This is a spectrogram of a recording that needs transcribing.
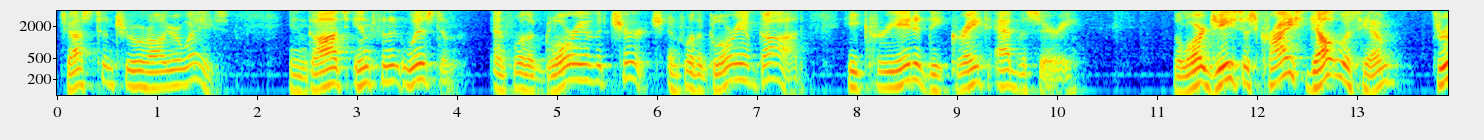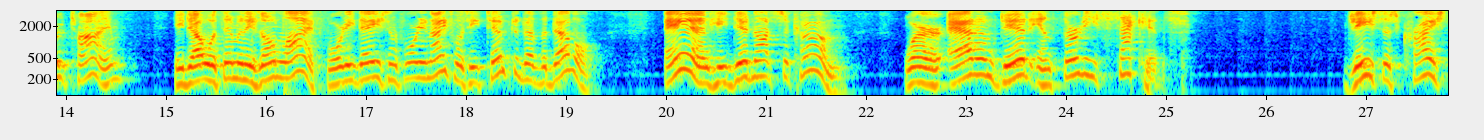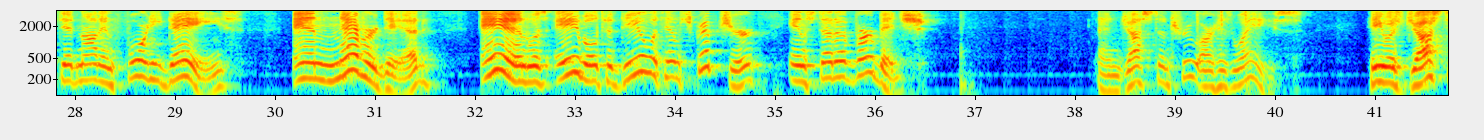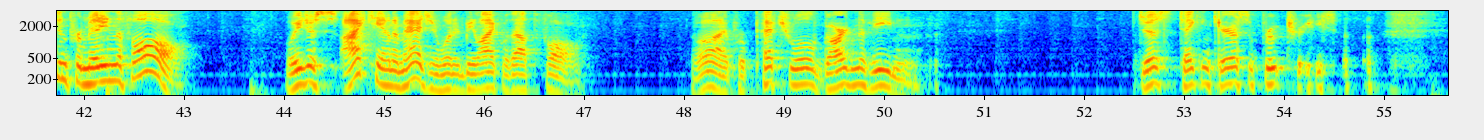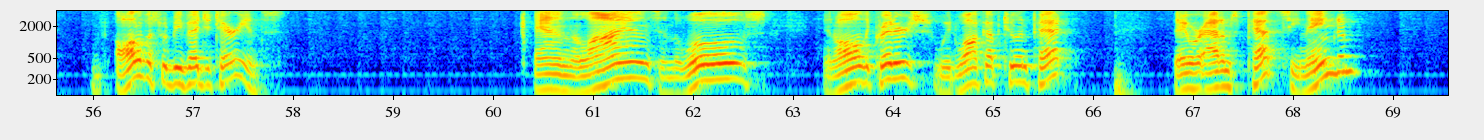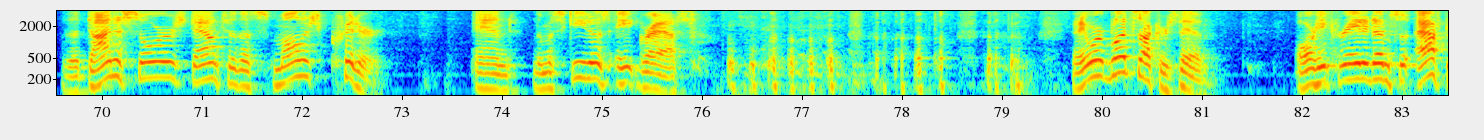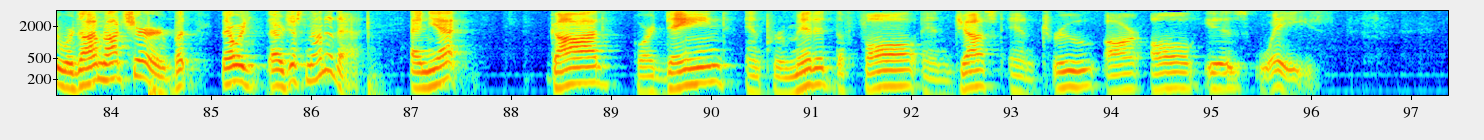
Just and true are all your ways in God's infinite wisdom and for the glory of the church and for the glory of God, He created the great adversary. The Lord Jesus Christ dealt with him through time. He dealt with him in his own life. Forty days and forty nights was he tempted of the devil. And he did not succumb. Where Adam did in 30 seconds, Jesus Christ did not in 40 days and never did and was able to deal with him scripture instead of verbiage. And just and true are his ways. He was just in permitting the fall. We just, I can't imagine what it'd be like without the fall. Oh, a perpetual Garden of Eden. Just taking care of some fruit trees. All of us would be vegetarians and the lions and the wolves and all the critters we'd walk up to and pet. They were Adam's pets. He named them. The dinosaurs down to the smallest critter. And the mosquitoes ate grass. they weren't bloodsuckers then. Or he created them afterwards, I'm not sure. But there was, there was just none of that. And yet, God ordained and permitted the fall, and just and true are all his ways.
